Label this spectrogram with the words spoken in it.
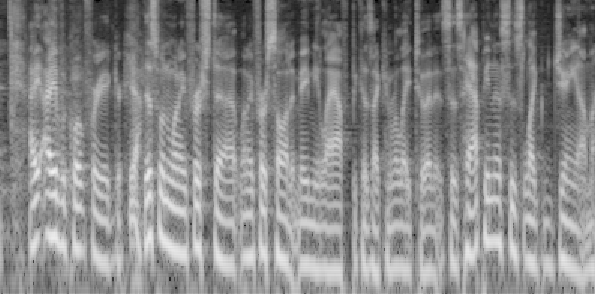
I, I have a quote for you, Edgar. Yeah. This one, when I first uh, when I first saw it, it made me laugh because I can relate to it. It says, "Happiness is like jam.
